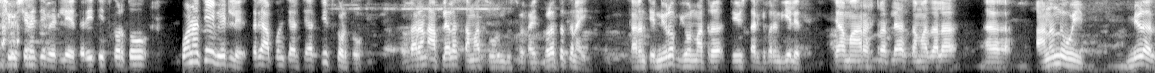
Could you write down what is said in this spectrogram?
शिवसेनेचे भेटले तरी तीच करतो. कोणाचेही भेटले तरी आपण चर्चा तीच करतो. कारण आपल्याला समाज सोडून दुसरं काही कळतच नाही. कारण ते निरोप घेऊन मात्र तेवीस तारखेपर्यंत गेलेत. या महाराष्ट्रातल्या समाजाला आनंद होईल मिळल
